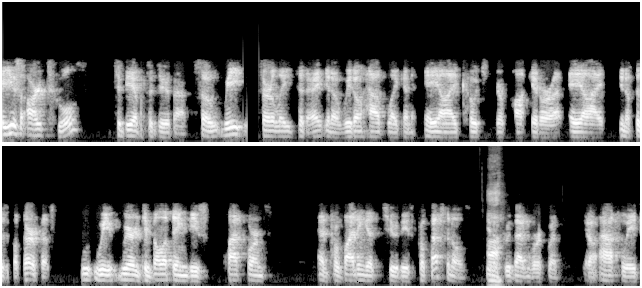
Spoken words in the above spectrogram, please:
use our tools to be able to do that. So we certainly today, you know, we don't have like an AI coach in your pocket or an AI, you know, physical therapist. We, we're developing these platforms and providing it to these professionals you know, ah. who then work with, you know, athletes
